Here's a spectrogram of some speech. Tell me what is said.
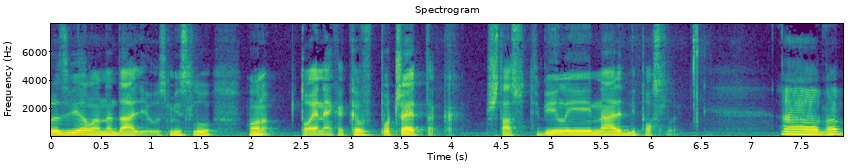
razvijala nadalje, u smislu, ono, to je nekakav početak, šta su ti bili naredni poslovi? Uh,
